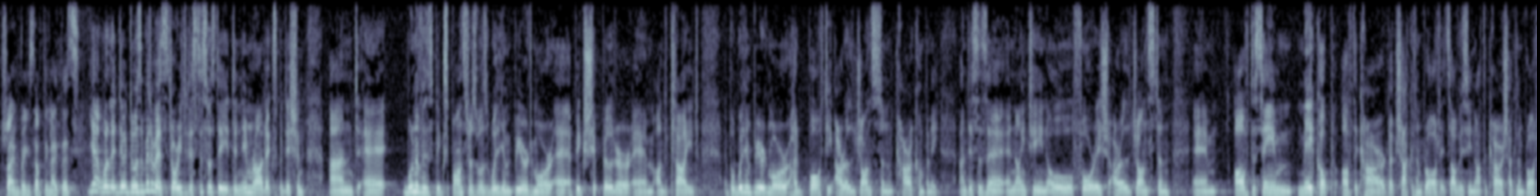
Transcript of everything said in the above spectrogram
try and bring something like this? Yeah, well, there, was a bit of a story to this. This was the, the Nimrod expedition, and uh, one of his big sponsors was William Beardmore, a, a big shipbuilder um, on the Clyde. But William Beardmore had bought the Arrol Johnston car company, and this is a, a 1904-ish Arrol Johnston um, of the same makeup of the car that Shackleton brought. It's obviously not the car Shackleton brought.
